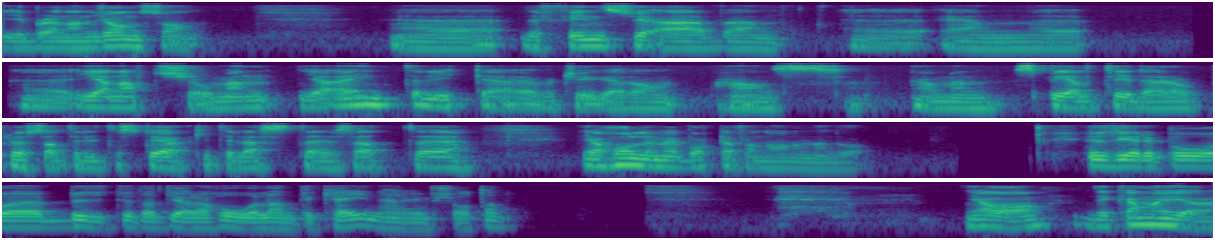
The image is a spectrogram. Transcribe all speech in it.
i Brennan Johnson. Eh, det finns ju även en eh, Ianacho, men jag är inte lika övertygad om hans ja, men, speltid där och plus att det är lite stökigt i Leicester så att eh, jag håller mig borta från honom ändå. Hur ser du på eh, bytet att göra Haaland till Kane här inför 28? Ja, det kan man ju göra.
